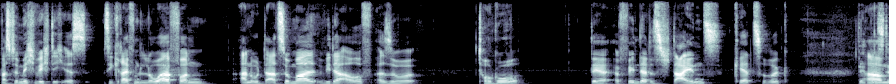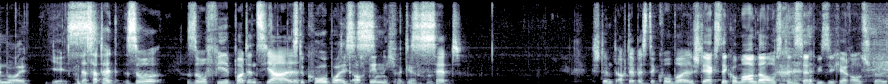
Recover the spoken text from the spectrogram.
was für mich wichtig ist, sie greifen Lore von Anno dazu mal wieder auf. Also Togo, der Erfinder des Steins, kehrt zurück. Der beste ähm, Boy. Yes. Das hat halt so, so viel Potenzial. Der beste Kobold, auch den nicht vergessen. Dieses Set. Stimmt, auch der beste Kobold. Der stärkste Commander aus dem Set, wie sich herausstellt.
